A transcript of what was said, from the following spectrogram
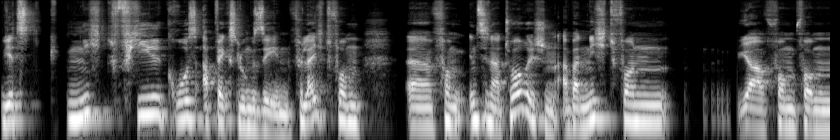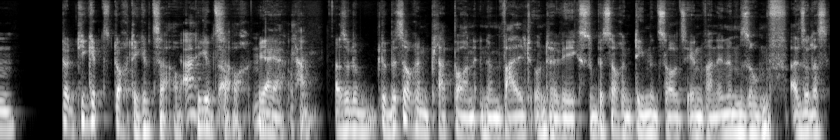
jetzt nicht viel groß Abwechslung gesehen. Vielleicht vom, äh, vom Inszenatorischen, aber nicht von, ja, vom, vom, die gibt's doch, die gibt's ja auch. Ah, die gibt's gibt's ja auch. auch. Ja, ja, klar. Okay. Also du, du bist auch in Bloodborne in einem Wald unterwegs, du bist auch in Demon's Souls irgendwann in einem Sumpf. Also das,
